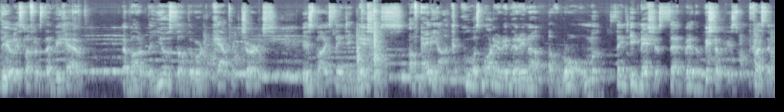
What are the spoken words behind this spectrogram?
The earliest reference that we have about the use of the word Catholic Church is by Saint Ignatius of Antioch, who was martyred in the arena of Rome. Saint Ignatius said, Where the bishop is present,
